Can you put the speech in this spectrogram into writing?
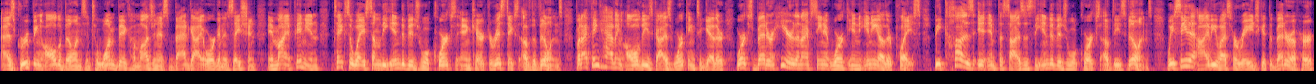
as grouping all the villains into one big homogenous bad guy organization, in my opinion, takes away some of the individual quirks and characteristics of the villains. But I think having all of these guys working together works better here than I've seen it work in any other place, because it emphasizes the individual quirks of these villains. We see that Ivy lets her rage get the better of her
